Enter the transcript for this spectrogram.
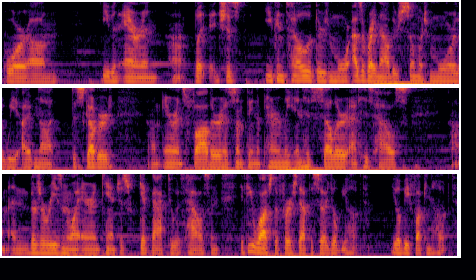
or um, even Eren uh, but it's just you can tell that there's more as of right now there's so much more that we i have not discovered um, Eren's father has something apparently in his cellar at his house. Um, and there's a reason why Eren can't just get back to his house. And if you watch the first episode, you'll be hooked. You'll be fucking hooked.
